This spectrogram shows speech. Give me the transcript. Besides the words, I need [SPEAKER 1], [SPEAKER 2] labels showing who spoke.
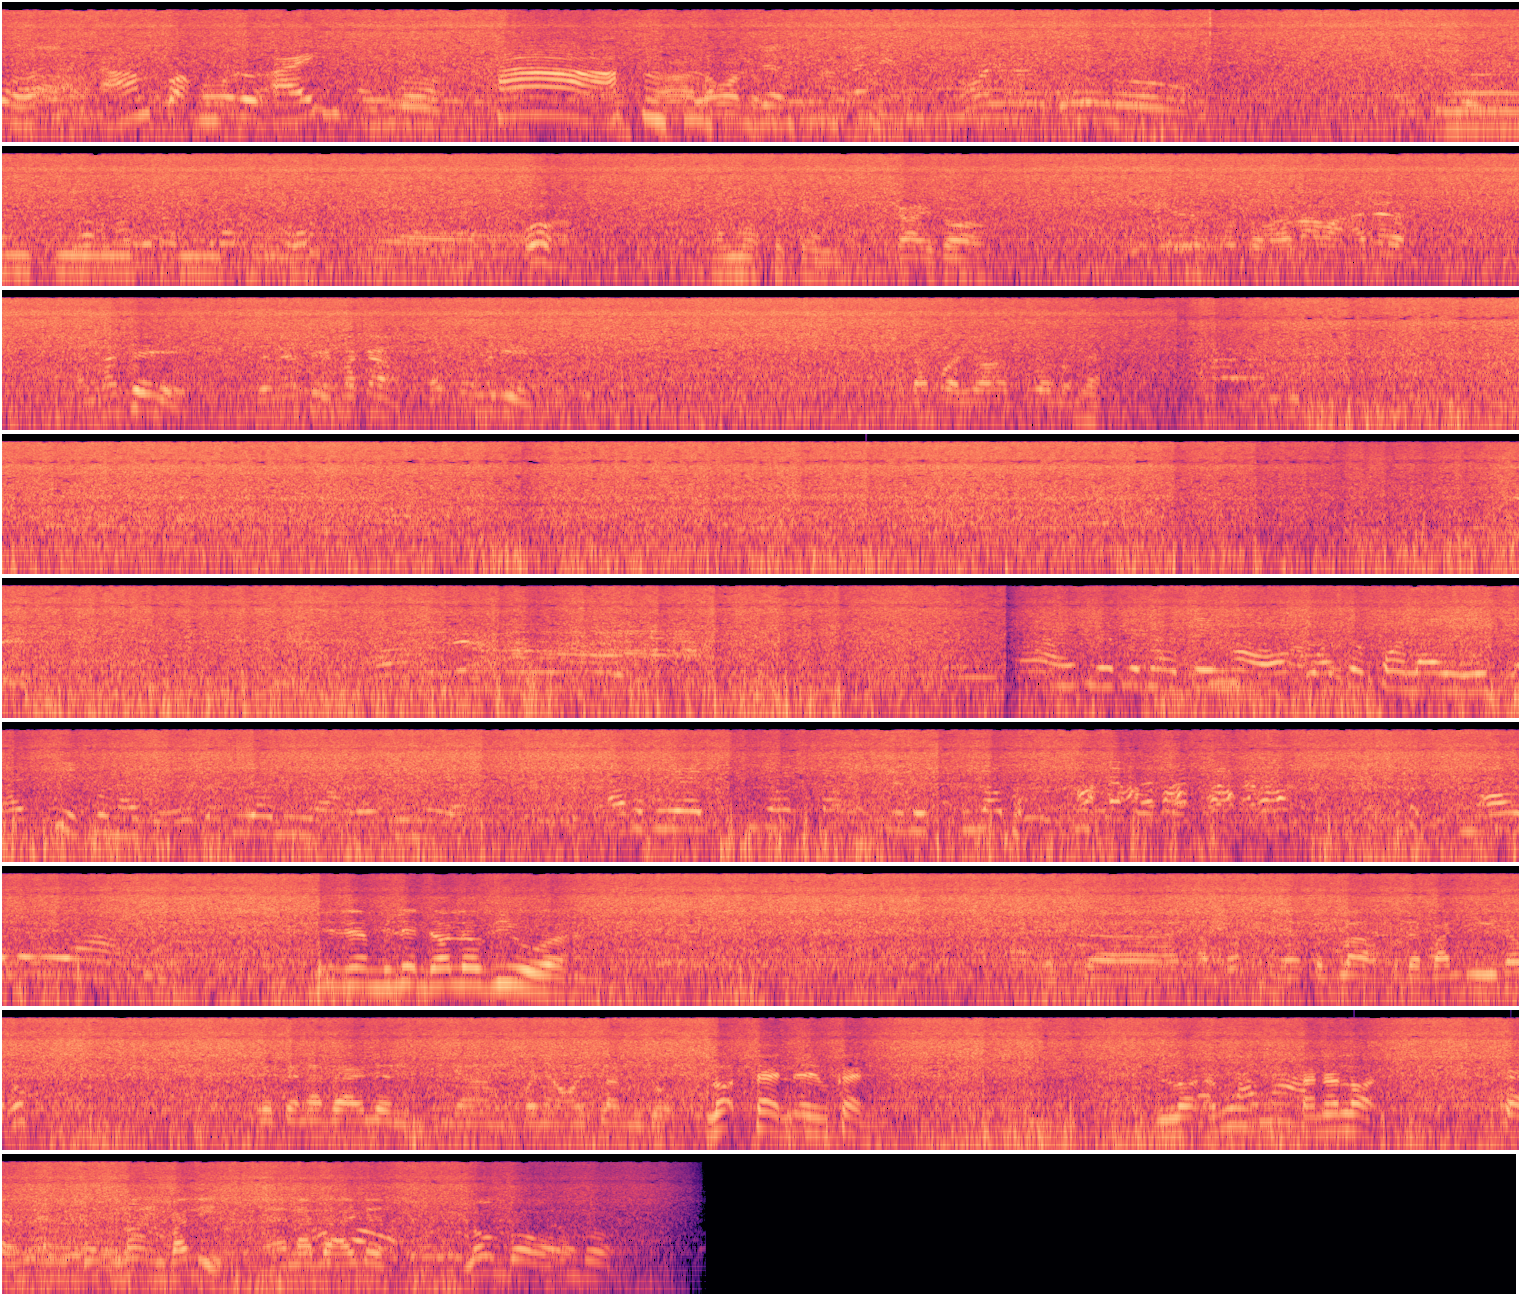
[SPEAKER 1] Nampak muka ai. Ha.
[SPEAKER 2] Ha, lawa tu. Oh,
[SPEAKER 3] more second.
[SPEAKER 2] kak itu.
[SPEAKER 4] Foto ada. Ada nasi. Ada nasi belakang. Satu lagi. Tak apa, yang nak
[SPEAKER 5] tengok waterfall lain di Aceh pun ada. Tapi yang ni yang rasa ni lah. Apa punya kita tak. Oh, ya, ya.
[SPEAKER 3] This is a million dollar view ah.
[SPEAKER 4] Dekat apa? Yang sebelah pada Bali tu apa? Ke Canada Island yang banyak orang Islam duduk.
[SPEAKER 3] Lot 10 eh bukan. Lot apa?
[SPEAKER 5] Tanah.
[SPEAKER 3] Tanah lot.
[SPEAKER 4] Kan? Not in Bali. Another island. Lombok.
